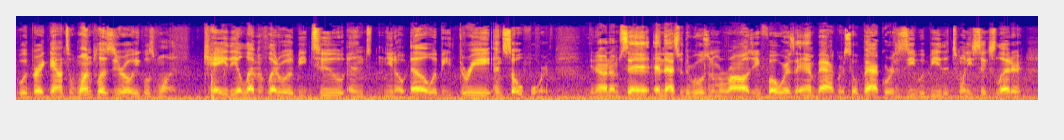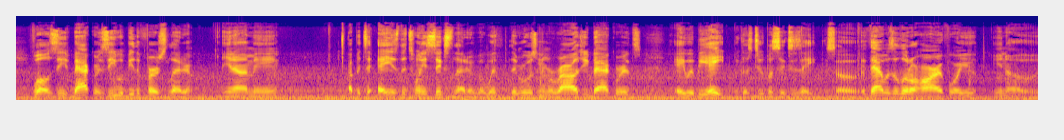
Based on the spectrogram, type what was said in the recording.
would break down to 1 plus 0 equals 1. K, the 11th letter would be 2, and, you know, L would be 3, and so forth. You know what I'm saying? And that's with the rules of numerology, forwards and backwards. So backwards, Z would be the 26th letter. Well, Z backwards, Z would be the first letter. You know what I mean? Up into A is the 26th letter. But with the rules of numerology backwards, A would be 8 because 2 plus 6 is 8. So if that was a little hard for you, you know,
